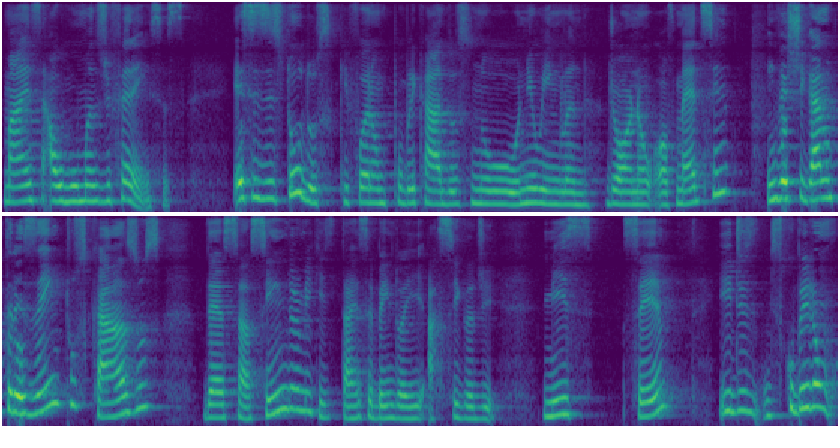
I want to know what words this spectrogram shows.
mas algumas diferenças. Esses estudos, que foram publicados no New England Journal of Medicine, investigaram 300 casos dessa síndrome, que está recebendo aí a sigla de MIS-C, e de descobriram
